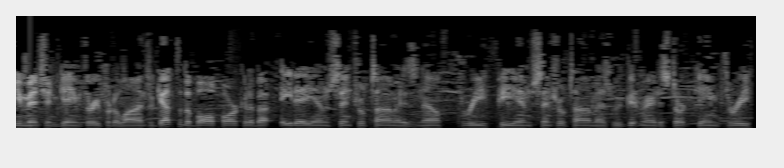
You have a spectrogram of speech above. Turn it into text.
You mentioned game three for the Lions. We got to the ballpark at about 8 a.m. Central Time. It is now 3 p.m. Central Time as we're getting ready to start game three.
